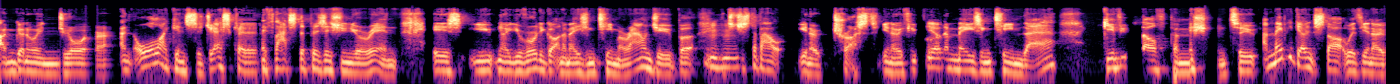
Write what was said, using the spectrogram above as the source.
I'm going to enjoy it. And all I can suggest, Caleb, if that's the position you're in, is you, know you've already got an amazing team around you, but Mhm. it's just about you know trust. You know, if you've got Yep. an amazing team there, give yourself permission to, and maybe don't start with you know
